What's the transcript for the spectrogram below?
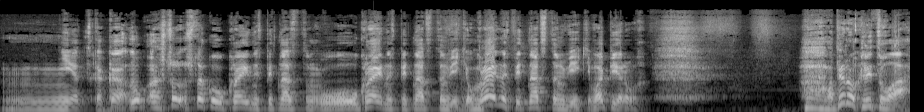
Нет, какая. Ну, а что, что такое Украина в 15 Украина в 15 веке? Украина в 15 веке, во-первых, во-первых, Литва.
